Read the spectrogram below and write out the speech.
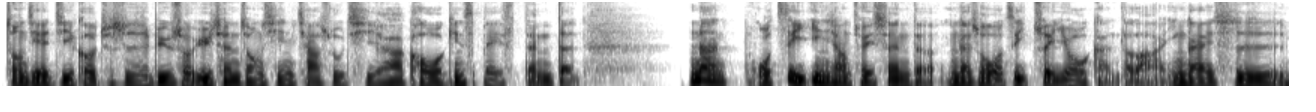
中介机构就是比如说育成中心、加速器啊、coworking space 等等。那我自己印象最深的，应该说我自己最有感的啦，应该是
